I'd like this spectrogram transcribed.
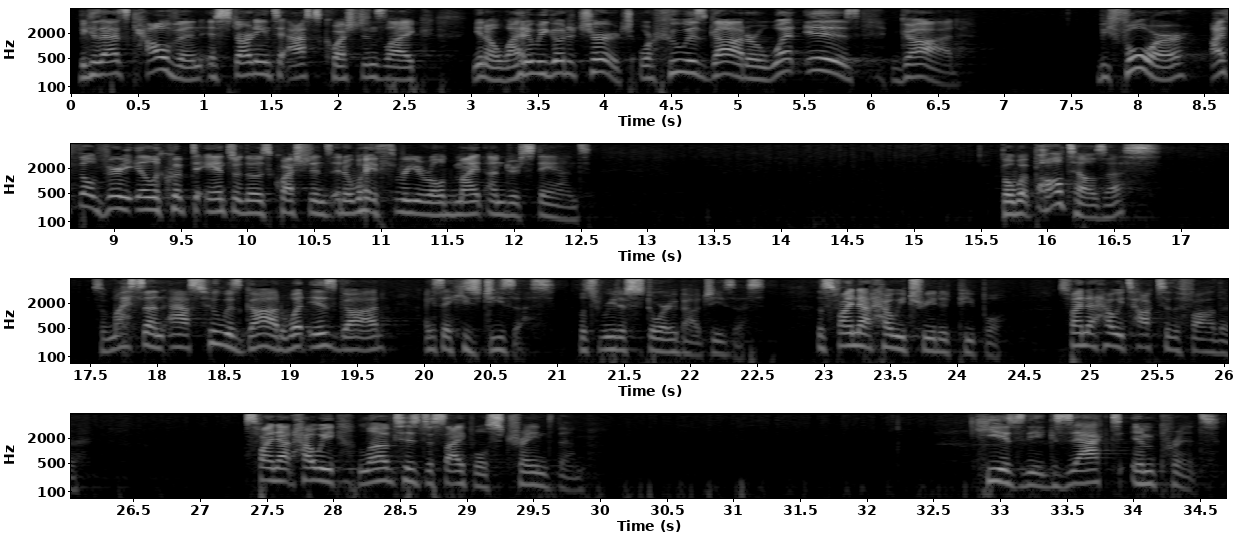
Because as Calvin is starting to ask questions like, you know, why do we go to church? Or who is God? Or what is God? Before, I felt very ill equipped to answer those questions in a way three year old might understand. But what Paul tells us so my son asks, Who is God? What is God? I can say, He's Jesus. Let's read a story about Jesus. Let's find out how he treated people. Let's find out how he talked to the Father. Let's find out how he loved his disciples, trained them. He is the exact imprint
